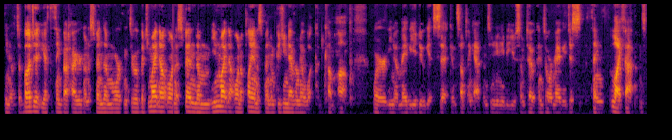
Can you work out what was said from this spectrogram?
You know, it's a budget. You have to think about how you're going to spend them working through it, but you might not want to spend them. You might not want to plan to spend them because you never know what could come up where, you know, maybe you do get sick and something happens and you need to use some tokens or maybe just thing life happens.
